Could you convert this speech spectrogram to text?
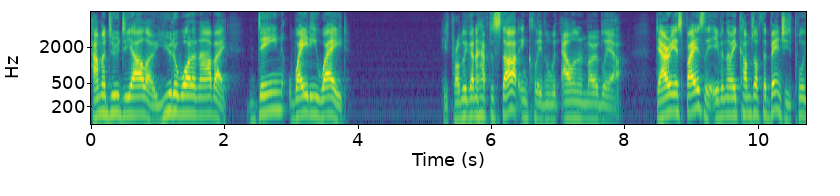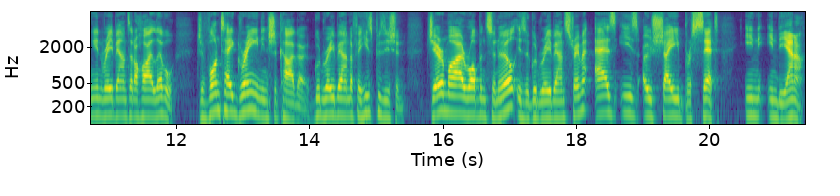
Hamidou Diallo, Yuta Watanabe, Dean Wadey Wade. He's probably going to have to start in Cleveland with Allen and Mobley out. Darius Bazley, even though he comes off the bench, he's pulling in rebounds at a high level. Javonte Green in Chicago, good rebounder for his position. Jeremiah Robinson Earl is a good rebound streamer, as is Oshae Brissett in Indiana.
